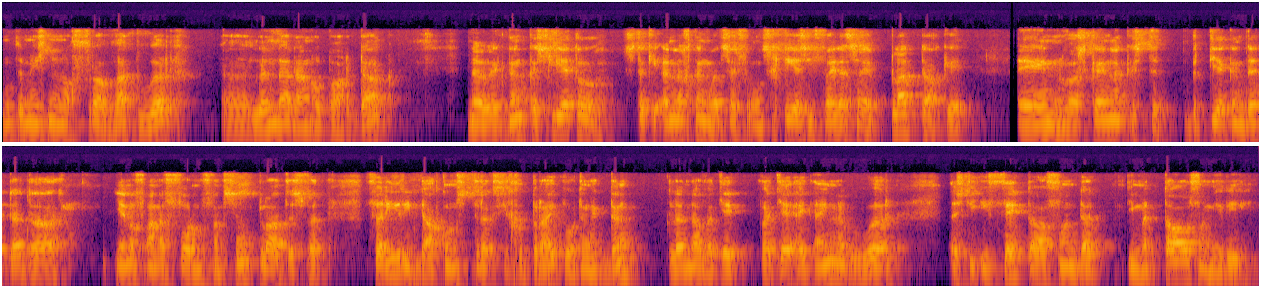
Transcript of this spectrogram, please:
Moet 'n mens nou nog vra wat hoor uh, Linda dan op haar dak? Nou ek dink 'n sleutel stukkie inligting wat sy vir ons gee is die feit dat sy 'n plat dak het en waarskynlik is dit beteken dit dat daar een of ander vorm van sinkplaat is wat vir hierdie dakkonstruksie gebruik word en ek dink Linda wat jy wat jy uiteindelik hoor is die effek daarvan dat die metaal van hierdie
